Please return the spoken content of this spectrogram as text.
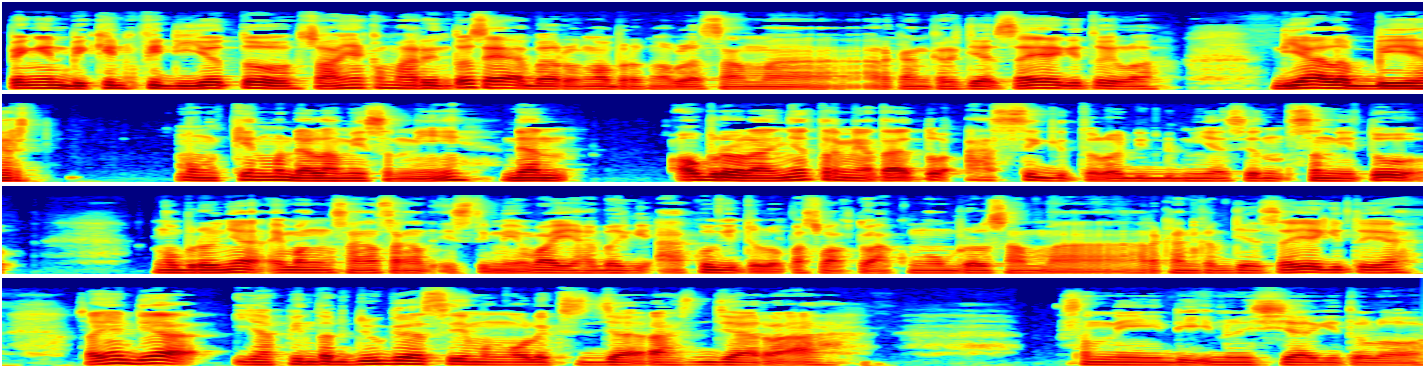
pengen bikin video tuh, soalnya kemarin tuh saya baru ngobrol-ngobrol sama rekan kerja saya gitu loh. Dia lebih mungkin mendalami seni dan obrolannya ternyata itu asik gitu loh di dunia seni itu ngobrolnya emang sangat-sangat istimewa ya bagi aku gitu loh pas waktu aku ngobrol sama rekan kerja saya gitu ya. Soalnya dia ya pinter juga sih mengulik sejarah-sejarah seni di Indonesia gitu loh.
